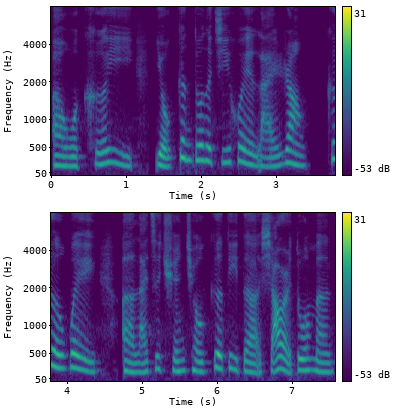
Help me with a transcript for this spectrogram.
呃，我可以有更多的机会来让各位呃来自全球各地的小耳朵们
